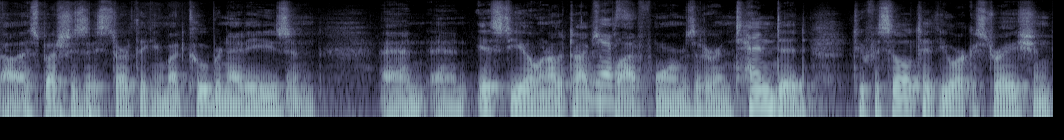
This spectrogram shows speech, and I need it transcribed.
uh, especially as they start thinking about Kubernetes and and, and Istio and other types Yes. of platforms that are intended to facilitate the orchestration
